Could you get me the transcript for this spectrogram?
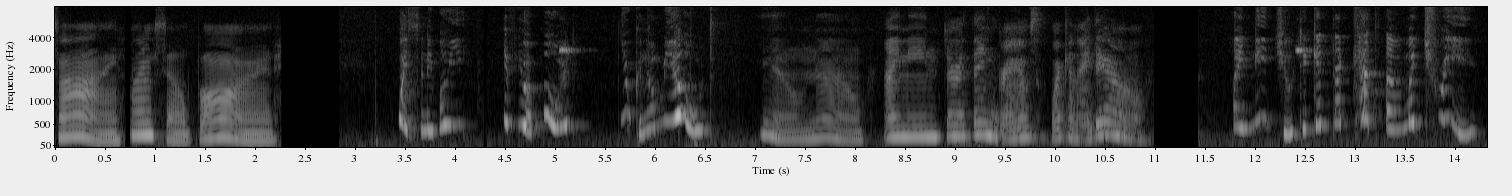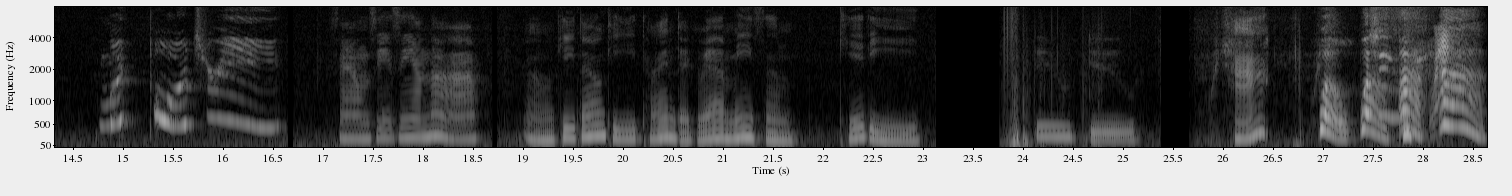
Sigh, I'm so bored. Why, Sonny boy, if you are bored, you can help me out. Oh no. I mean, sure thing, Gramps. What can I do? I need you to get that cat out of my tree. My poor tree. Sounds easy enough. Okie dokie, time to grab me some kitty. Do do. Huh? Whoa, whoa, ah, ah!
